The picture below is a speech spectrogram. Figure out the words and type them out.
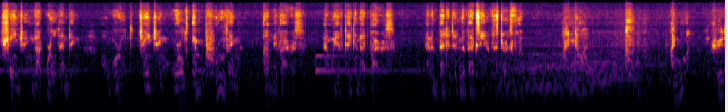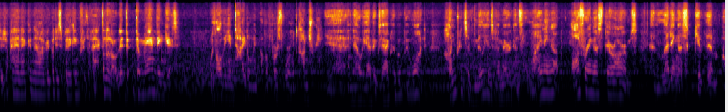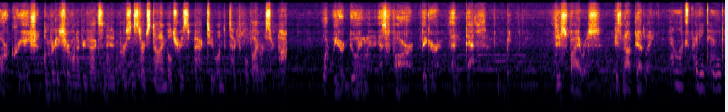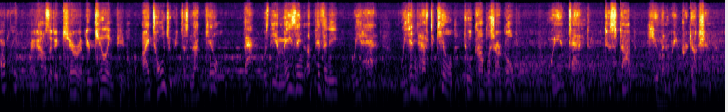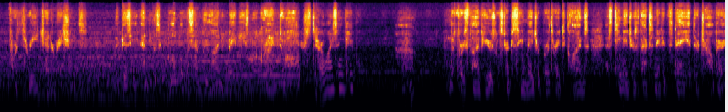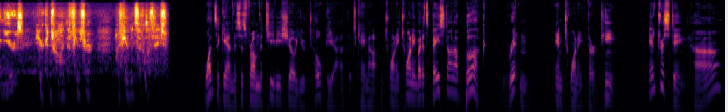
changing, not world ending, a world changing, world improving omnivirus. And we have taken that virus and embedded it in the vaccine of the Stearns flu. I knew it. I knew it. He created a panic, and now everybody's begging for the vaccine. No, no, d- demanding it with all the entitlement of a first world country. Yeah, and now we have exactly what we want. Hundreds of millions of Americans lining up, offering us their arms, and letting us give them our creation. I'm pretty sure when every vaccinated person starts dying, they'll trace it back to undetectable virus or not. What we are doing is far bigger than death. This virus is not deadly. It looks pretty damn deadly. Right, how's it a cure? If you're killing people. I told you it does not kill. That was the amazing epiphany we had. We didn't have to kill to accomplish our goal. We intend to stop human reproduction for three generations. The busy, endless global assembly line of babies will grind to a halt. You're sterilizing people? Huh? In the first five years, we'll start to see major birth rate declines as teenagers vaccinated today hit their childbearing years. You're controlling the future of human civilization. Once again, this is from the TV show Utopia that came out in 2020, but it's based on a book written in 2013. Interesting, huh?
